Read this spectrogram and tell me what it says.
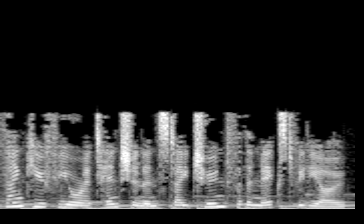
Thank you for your attention and stay tuned for the next video.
